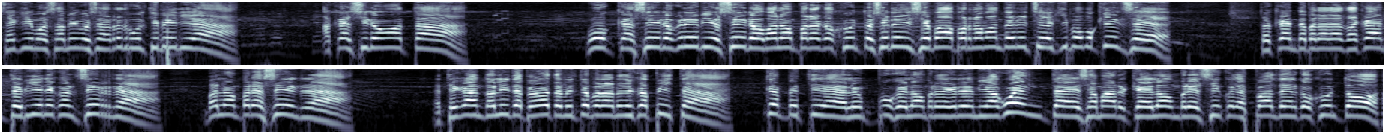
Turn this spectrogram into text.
Seguimos amigos en Red Multimedia. Acá Sinota. Boca cero, Gremio cero. Balón para el conjunto. Se va por la banda derecha del equipo Boquense. Tocando para el atacante. Viene con Serna. Balón para Serna. Entregando linda pelota, metió para el mediocampista. Campetea, lo empuja el hombre de gremio. Aguanta esa marca el hombre, el 5 en la espalda del conjunto.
